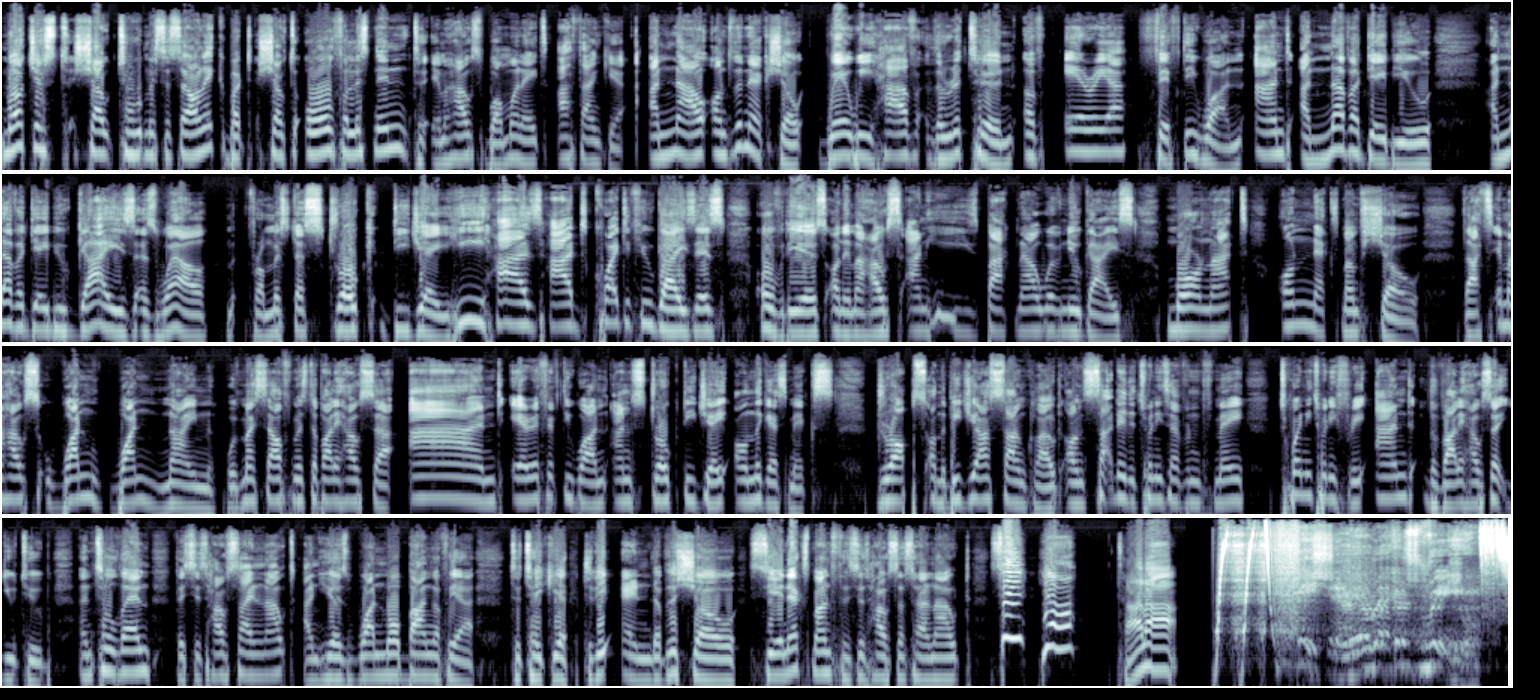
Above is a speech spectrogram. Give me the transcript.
Not just shout to Mr. Sonic, but shout to all for listening to Im House 118. I thank you. And now on to the next show, where we have the return of Area 51 and another debut. Another debut, guys, as well from Mr. Stroke DJ. He has had quite a few guises over the years on In House, and he's back now with new guise. More on that on next month's show. That's My House 119 with myself, Mr. Valley Houser, and Area 51 and Stroke DJ on the guest mix. Drops on the BGR SoundCloud on Saturday, the 27th May 2023, and the Valley Houser YouTube. Until then, this is House signing out, and here's one more banger for you to take you to the end of the show. See you next month. This is House signing out. See ya. Ta-da. Base Area Records Radio.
